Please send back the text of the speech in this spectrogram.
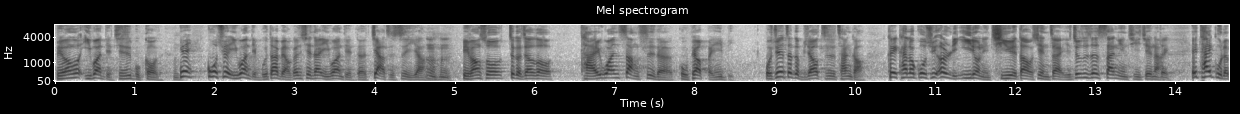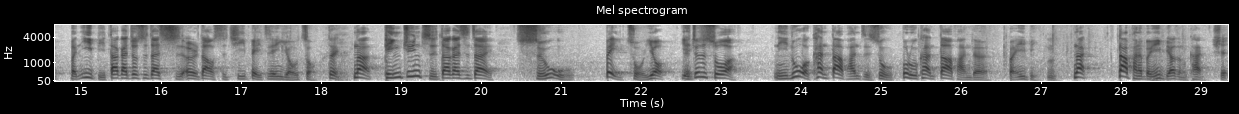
比方说一万点其实不够的，因为过去的一万点不代表跟现在一万点的价值是一样的。比方说这个叫做台湾上市的股票本益比，我觉得这个比较值得参考。可以看到，过去二零一六年七月到现在，也就是这三年期间啊，对，哎，台股的本益比大概就是在十二到十七倍之间游走。对，那平均值大概是在十五倍左右。也就是说啊，你如果看大盘指数，不如看大盘的本益比。嗯，那大盘的本益比要怎么看？是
